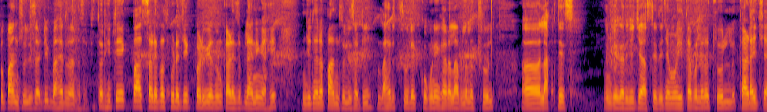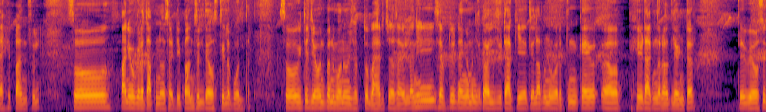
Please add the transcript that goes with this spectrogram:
तो पानचुलीसाठी बाहेर जाण्यासाठी. तर इथे एक पाच साडेपाच फुटाची एक पडवी अजून काढायचं प्लॅनिंग आहे. म्हणजे त्यांना पानचुलीसाठी बाहेर चूल एक कोकणी घराला आपल्याला चूल लागतेच. म्हणजे गरजेची असते त्याच्यामुळे इथे आपल्याला चूल काढायची आहे पानचूल. सो पाणी वगैरे तापण्यासाठी पानचूल त्या वस्तीला बोलतात. सो इथे जेवण पण बनवू शकतो बाहेरच्या साईडला आणि सेफ्टी टँक म्हणजे टॉयलेटची टाकी आहे त्याला आपण वरतून काय हे टाकणार आहोत लेंटर ते व्यवस्थित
